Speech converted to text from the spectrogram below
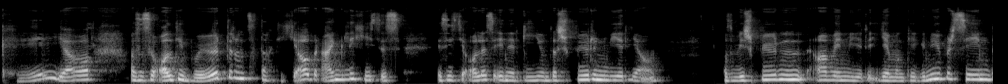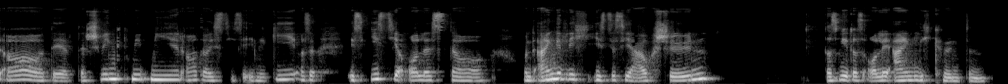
okay, ja, also so all die Wörter und so dachte ich, ja, aber eigentlich ist es, es ist ja alles Energie und das spüren wir ja. Also wir spüren, ah, wenn wir jemand gegenüber sind, ah, der, der schwingt mit mir, ah, da ist diese Energie. Also es ist ja alles da. Und eigentlich ist es ja auch schön, dass wir das alle eigentlich könnten.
